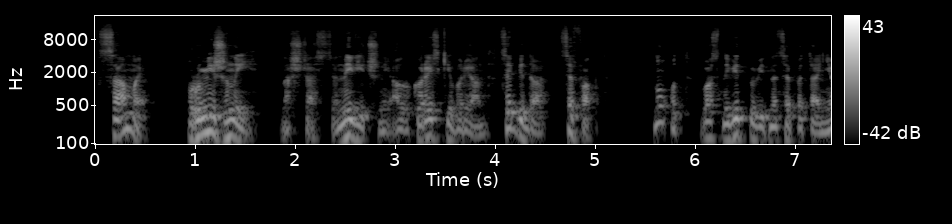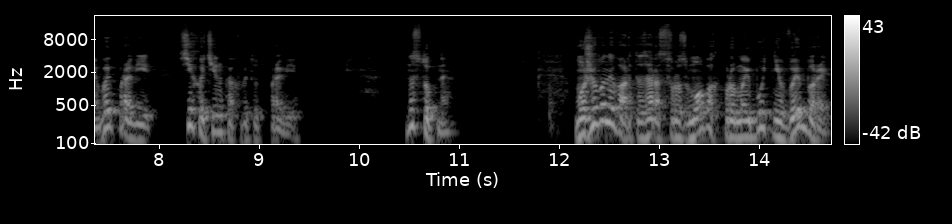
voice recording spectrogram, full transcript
саме проміжний, на щастя, не вічний, але корейський варіант. Це біда, це факт. Ну, от, власне, відповідь на це питання. Ви праві, в всіх оцінках ви тут праві. Наступне. Можливо, не варто зараз в розмовах про майбутні вибори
